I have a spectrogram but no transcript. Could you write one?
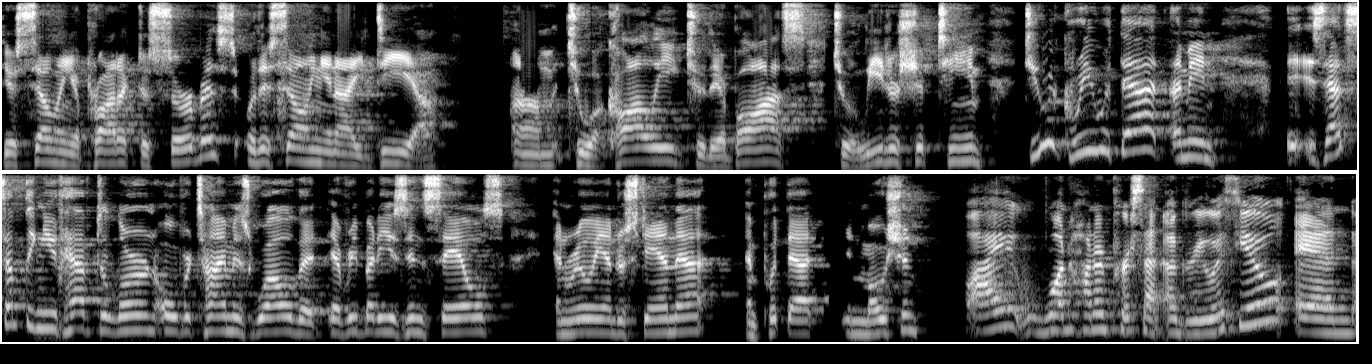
they're selling a product or service, or they're selling an idea um, to a colleague, to their boss, to a leadership team. Do you agree with that? I mean, is that something you've had to learn over time as well? That everybody is in sales and really understand that and put that in motion? I 100% agree with you. And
